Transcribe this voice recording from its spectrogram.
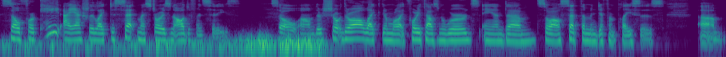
so for Kate, I actually like to set my stories in all different cities. So um, they're short. They're all like they're more like forty thousand words, and um, so I'll set them in different places. Um,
